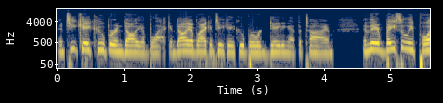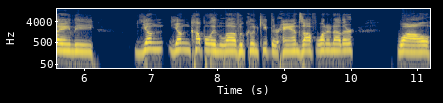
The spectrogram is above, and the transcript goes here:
and TK Cooper and Dahlia Black. And Dahlia Black and TK Cooper were dating at the time, and they're basically playing the young young couple in love who couldn't keep their hands off one another. While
